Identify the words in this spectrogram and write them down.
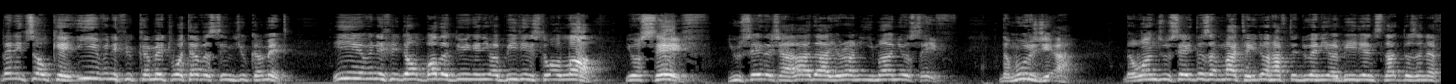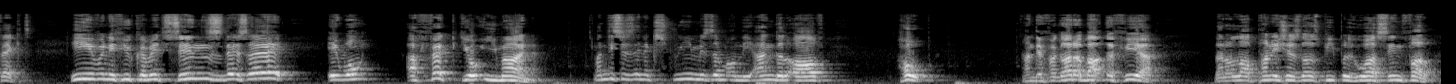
then it's okay. Even if you commit whatever sins you commit. Even if you don't bother doing any obedience to Allah, you're safe. You say the Shahada, you're on Iman, you're safe. The Murji'ah. The ones who say it doesn't matter, you don't have to do any obedience, that doesn't affect. Even if you commit sins, they say, it won't affect your Iman. And this is an extremism on the angle of hope. And they forgot about the fear that Allah punishes those people who are sinful.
